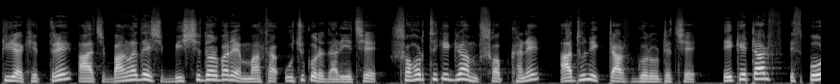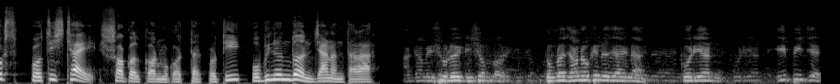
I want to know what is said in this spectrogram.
ক্রীড়াক্ষেত্রে আজ বাংলাদেশ বিশ্ব দরবারে মাথা উঁচু করে দাঁড়িয়েছে। শহর থেকে গ্রাম সবখানে আধুনিক টার্ফ গড়ে উঠেছে। একে টার্ফ স্পোর্টস প্রতিষ্ঠায় সকল কর্মকর্তার প্রতি অভিনন্দন জানান তারা। আগামী ষোলোই ডিসেম্বর তোমরা জানো কিনা যায় না Korean EPZ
